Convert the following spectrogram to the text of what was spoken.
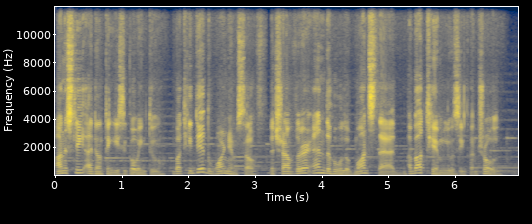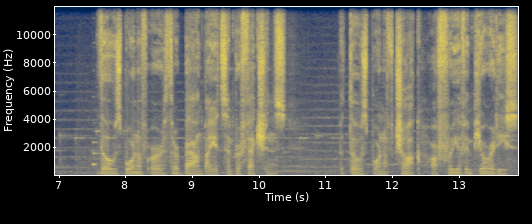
Honestly, I don't think he's going to, but he did warn himself, the Traveler and the whole of Mondstadt about him losing control. Those born of Earth are bound by its imperfections. but those born of chalk are free of impurities.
